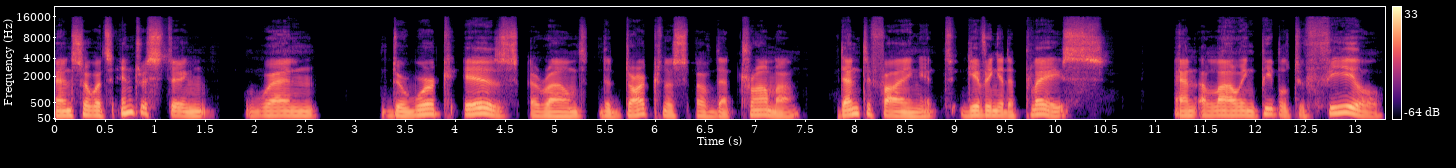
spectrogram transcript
And so what's interesting when the work is around the darkness of that trauma, identifying it, giving it a place, and allowing people to feel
